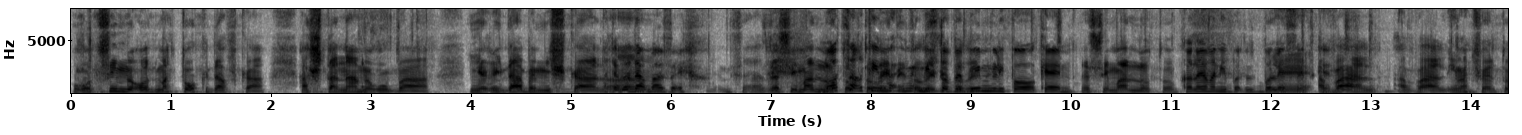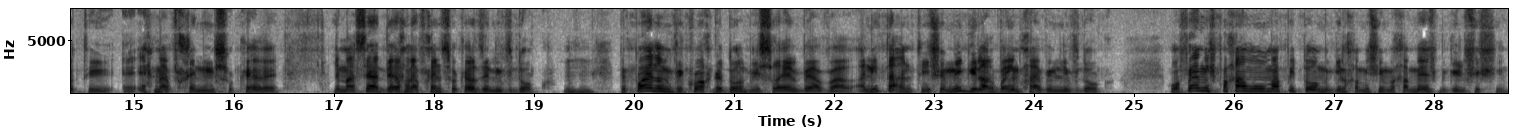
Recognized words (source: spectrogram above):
רוצים מאוד מתוק דווקא, השתנה מרובה, ירידה במשקל. אתה לא יודע מה זה. זה סימן לא טוב, תורידי, תורידי, תורידי. מסתובבים לי פה, כן. זה סימן לא טוב. כל היום אני בולסת, אה, כן. אבל, אבל, אם את שואלת אותי אה, איך מאבחנים סוכרת, למעשה הדרך לאבחן סוכרת זה לבדוק. Mm-hmm. ופה היה לנו ויכוח גדול בישראל בעבר. אני טענתי שמגיל 40 חייבים לבדוק. רופאי המשפחה אמרו, מה פתאום, מגיל 55, בגיל 60.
